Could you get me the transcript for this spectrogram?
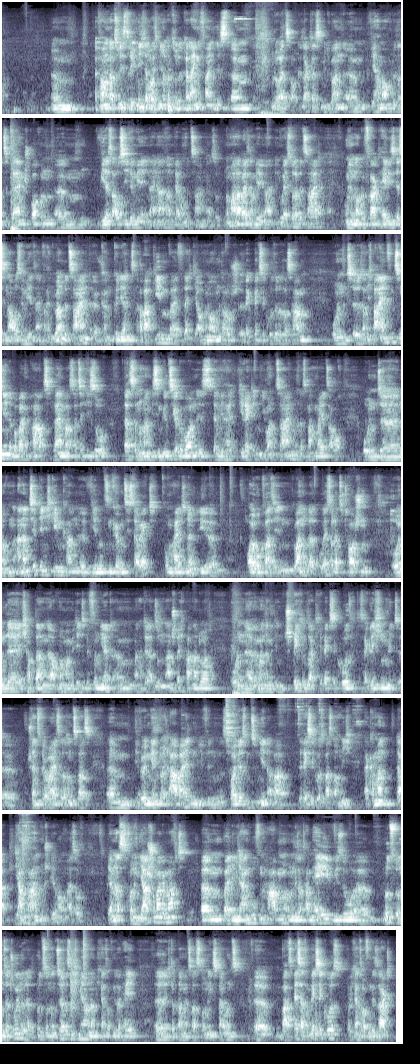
Ähm, Erfahrung dazu ist direkt nicht, aber was mir noch dazu gerade eingefallen ist, ähm, wo du gerade auch gesagt hast mit Yuan, ähm, wir haben auch mit unseren Suppliern gesprochen, ähm, wie das aussieht, wenn wir in einer anderen Währung bezahlen. Also normalerweise haben wir immer in US-Dollar bezahlt und wir haben auch gefragt, hey, wie sieht das denn aus, wenn wir jetzt einfach in Yuan bezahlen? Äh, könnt ihr dann ein bisschen Rabatt geben, weil vielleicht die auch nochmal Umtausch, äh, Wechselkurse oder sowas haben? Und äh, das hat nicht bei allen funktioniert, aber bei ein paar Suppliern war es tatsächlich so, dass es dann nochmal ein bisschen günstiger geworden ist, wenn wir halt direkt in Yuan zahlen. Und das machen wir jetzt auch. Und äh, noch einen anderen Tipp, den ich geben kann, äh, wir nutzen Currencies Direct, um halt ne, die äh, Euro quasi in Yuan oder US-Dollar zu tauschen. Und äh, ich habe dann auch nochmal mit denen telefoniert. Ähm, man hat ja dann so einen Ansprechpartner dort. Und äh, wenn man dann mit denen spricht und sagt, hier Wechselkurs, das verglichen mit äh, TransferWise oder sonst was, ähm, wir würden gerne mit euch arbeiten, wir finden das toll, wie das funktioniert, aber der Wechselkurs passt noch nicht. Da kann man, da, die haben Verhandlungsspielraum. Also wir haben das vor einem Jahr schon mal gemacht, ähm, weil die mich angerufen haben und gesagt haben, hey, wieso äh, nutzt du unser Tool oder nutzt unseren Service nicht mehr? Und habe ich ganz offen gesagt, hey, äh, ich glaube damals war es doch nichts bei uns, äh, war es besser vom Wechselkurs, habe ich ganz offen gesagt.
